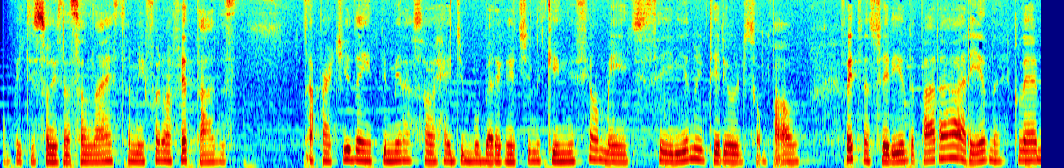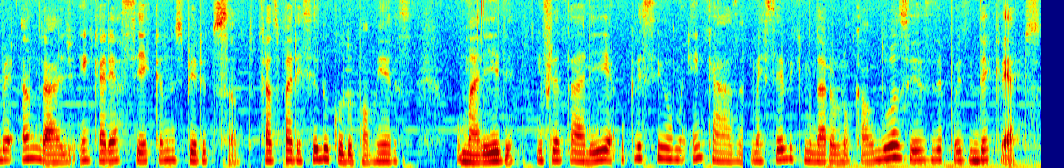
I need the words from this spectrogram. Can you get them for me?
Competições nacionais também foram afetadas, a partida entre Mirassol e Red Bull Bragantino, que inicialmente seria no interior de São Paulo, foi transferida para a Arena Kleber Andrade, em Cariacica, no Espírito Santo. Caso parecido com o do Palmeiras, o Marília enfrentaria o Criciúma em casa, mas teve que mudar o local duas vezes depois de decretos.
